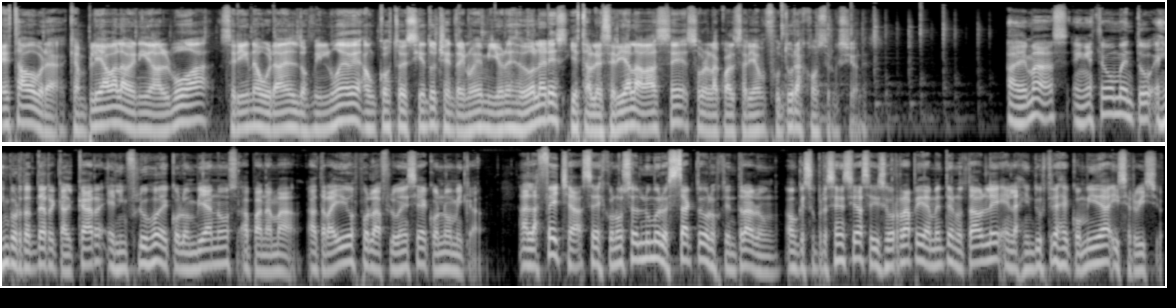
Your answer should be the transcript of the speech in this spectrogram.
esta obra, que ampliaba la avenida Balboa, sería inaugurada en el 2009 a un costo de 189 millones de dólares y establecería la base sobre la cual serían futuras construcciones. Además, en este momento es importante recalcar el influjo de colombianos a Panamá, atraídos por la afluencia económica. A la fecha se desconoce el número exacto de los que entraron, aunque su presencia se hizo rápidamente notable en las industrias de comida y servicio.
